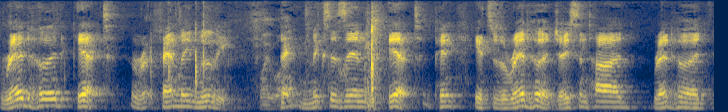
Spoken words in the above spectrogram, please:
Red Hood It, fan made movie Wait, what? that mixes in It. Penny, it's the Red Hood, Jason Todd, Red Hood,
